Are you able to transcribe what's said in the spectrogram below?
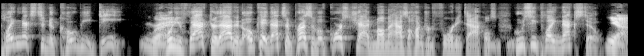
playing next to Nakobe Dean Right. When you factor that in, okay, that's impressive. Of course, Chad Muma has 140 tackles. Mm-hmm. Who's he playing next to? Yeah.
